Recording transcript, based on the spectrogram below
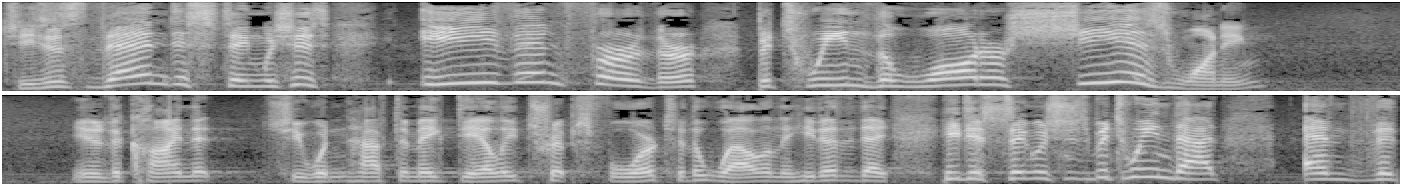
Jesus then distinguishes even further between the water she is wanting, you know, the kind that she wouldn't have to make daily trips for to the well in the heat of the day. He distinguishes between that and the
